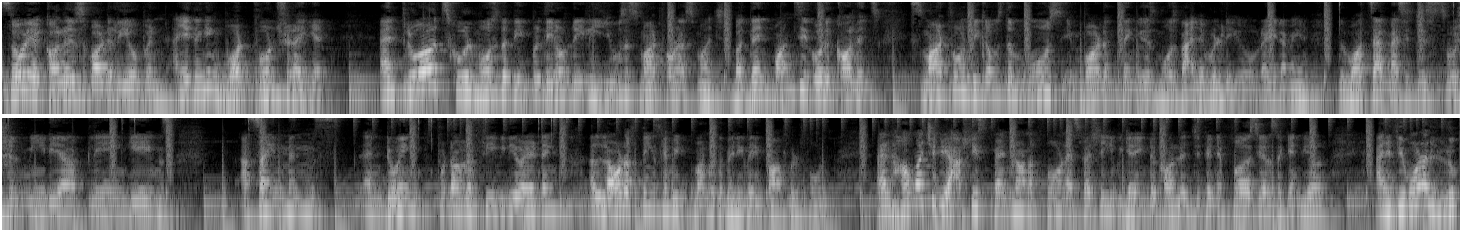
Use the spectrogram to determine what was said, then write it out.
So your college is about to reopen and you're thinking what phone should I get? And throughout school, most of the people they don't really use a smartphone as much. But then once you go to college, smartphone becomes the most important thing which is most valuable to you, right? I mean the WhatsApp messages, social media, playing games, assignments, and doing photography, video editing, a lot of things can be done with a very, very powerful phone. And how much should you actually spend on a phone, especially if you're getting to college, if you're in your first year or second year? And if you want to look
